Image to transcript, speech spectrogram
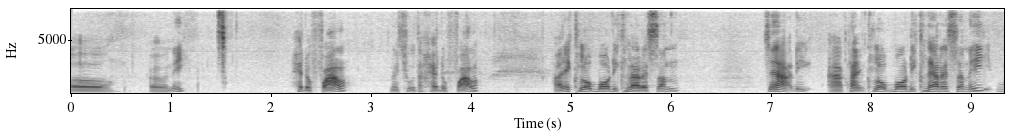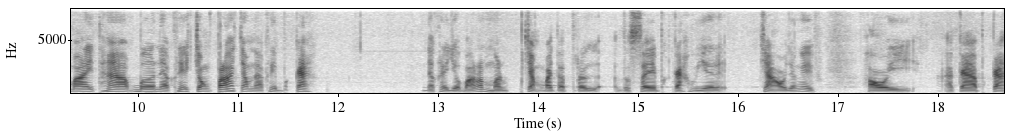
អឺនេះ header file នឹងឈ្មោះថា header file ហើយនេះ global declaration ចាអាខ្លាញ់ global declaration នេះបានថាបើអ្នកគ្នាចង់ប្រើចាំអ្នកគ្នាប្រកាសអ្នកគ្នាយកបានមិនចាំបាច់តែត្រូវសរសេរប្រកាសវាចោលអញ្ចឹងឯងហើយអាការប្រកាស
